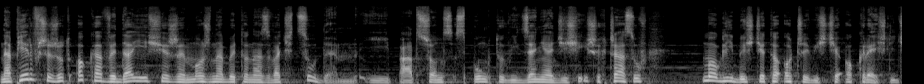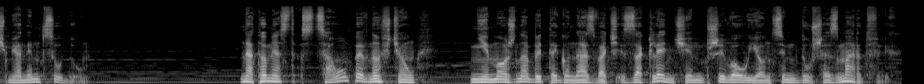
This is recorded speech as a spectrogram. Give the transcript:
Na pierwszy rzut oka wydaje się, że można by to nazwać cudem, i patrząc z punktu widzenia dzisiejszych czasów, moglibyście to oczywiście określić mianem cudu. Natomiast z całą pewnością nie można by tego nazwać zaklęciem przywołującym duszę z martwych,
